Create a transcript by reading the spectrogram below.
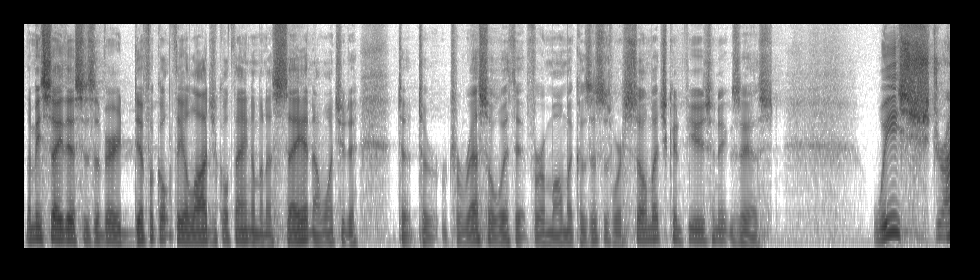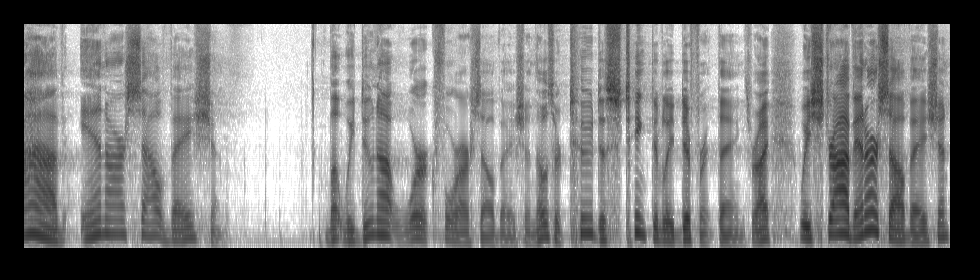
Let me say this is a very difficult theological thing. I'm going to say it, and I want you to, to, to, to wrestle with it for a moment because this is where so much confusion exists. We strive in our salvation but we do not work for our salvation. Those are two distinctively different things, right? We strive in our salvation,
